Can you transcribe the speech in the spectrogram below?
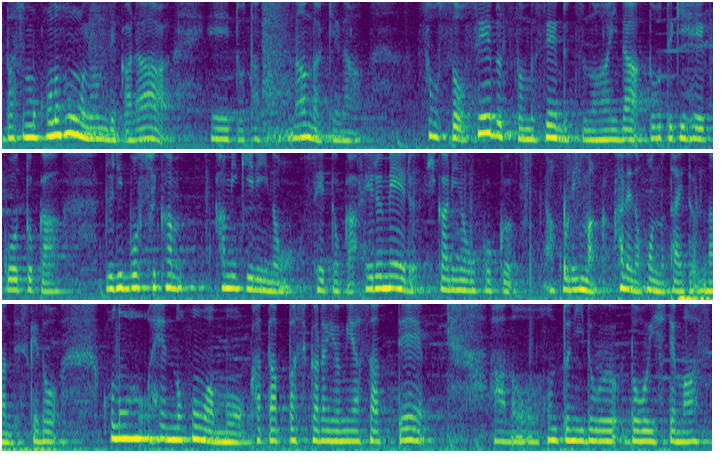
私もこの本を読んでから、えーと、たなんだっけなそうそう生物と無生物の間動的平衡とかルリボシカミキリの背とかフェルメール光の王国。あこれ今彼の本のタイトルなんですけどこの辺の本はもう片っ端から読み漁ってあの本当に同意してます。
